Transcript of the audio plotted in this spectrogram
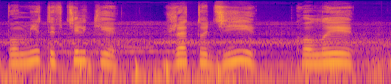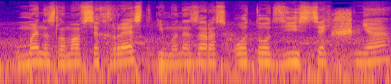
помітив тільки вже тоді, коли у мене зламався хрест, і мене зараз от-от з'їсть ця хня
